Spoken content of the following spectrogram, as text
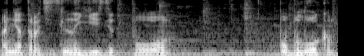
Они отвратительно ездят по... По блокам.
